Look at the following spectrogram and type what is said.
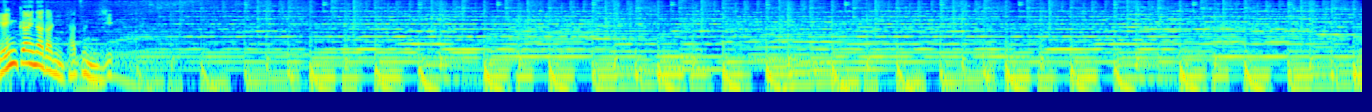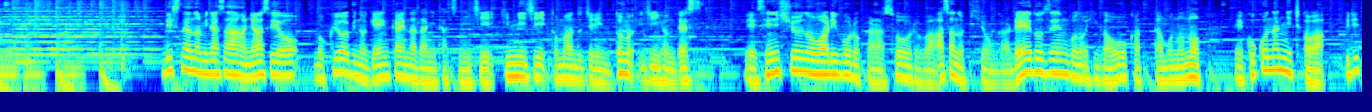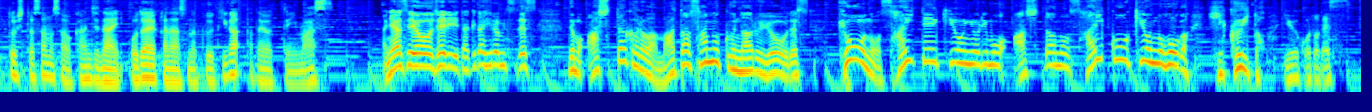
限界灘に立つ虹リスナーの皆さん、あにわせよ。木曜日の限界灘に立つ日、金日、トムジェリーのトム、イジンヒョンです。えー先週の終わり頃からソウルは朝の気温が0度前後の日が多かったものの、えここ何日かはピリッとした寒さを感じない穏やかな朝の空気が漂っています。こんにちはジェリー武田博光です。でも明日からはまた寒くなるようです。今日の最低気温よりも明日の最高気温の方が低いということです。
